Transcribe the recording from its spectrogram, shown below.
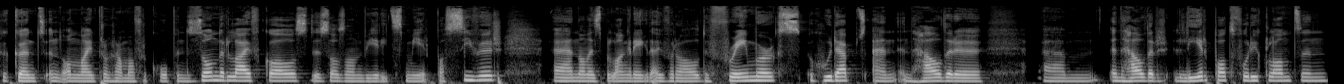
Je kunt een online programma verkopen zonder live calls, dus dat is dan weer iets meer passiever. En dan is het belangrijk dat je vooral de frameworks goed hebt en een, heldere, um, een helder leerpad voor je klanten.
